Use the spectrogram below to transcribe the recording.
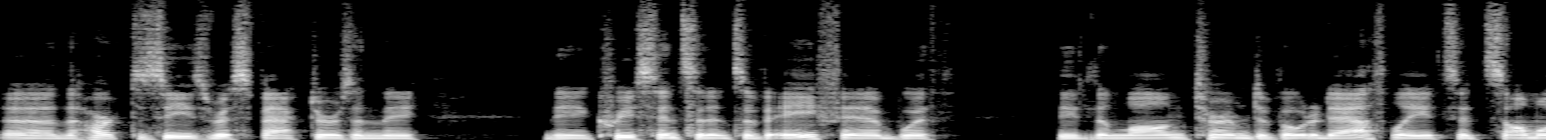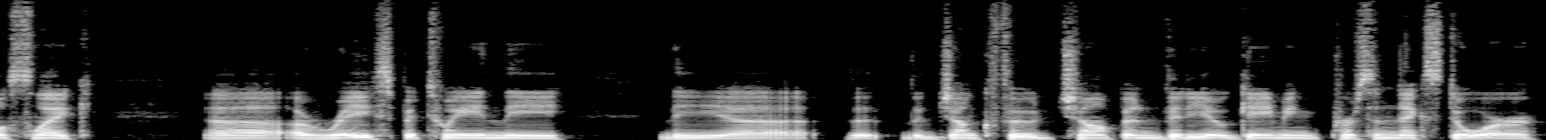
uh, the heart disease risk factors and the, the increased incidence of AFib with the, the long term devoted athletes, it's almost like uh, a race between the the, uh, the the junk food chomping video gaming person next door.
